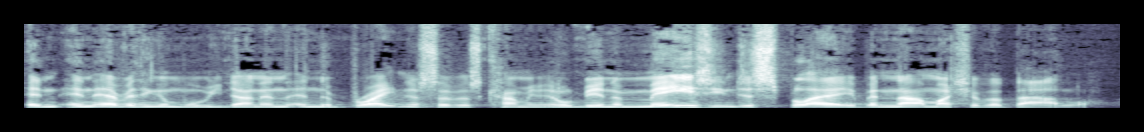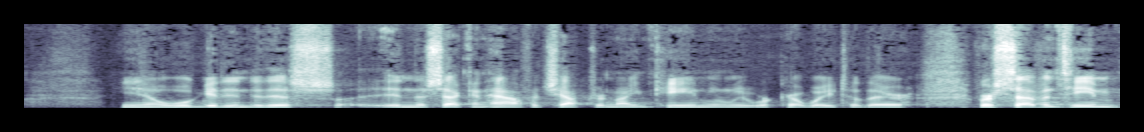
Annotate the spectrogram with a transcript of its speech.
and, and everything will be done in, in the brightness of his coming. It will be an amazing display, but not much of a battle. You know, we'll get into this in the second half of chapter 19 when we work our way to there. Verse 17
